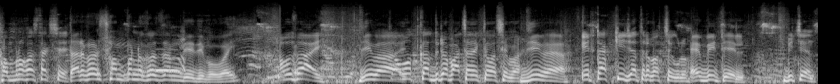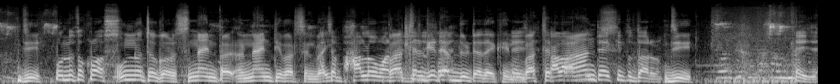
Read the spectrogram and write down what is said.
সম্পূর্ণ খরচ থাকছে? তারপর সম্পূর্ণ খরচ দাম দিয়ে দিব ভাই। আবুল ভাই জি ভাই। চমৎকার দুটো বাচ্চা দেখতে পাচ্ছি এবার। জি ভাইয়া। এটা কি জাতের বাচ্চাগুলো? এ বিটেল বিটেল জি। উন্নত ক্রস উন্নত নাইন নাইনটি পার্সেন্ট ভাই। আচ্ছা ভালো মানে বাচ্চার গেটআপ দুটো দেখেন বাচ্চার পাঁচ কিন্তু দারুণ। জি। এই যে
